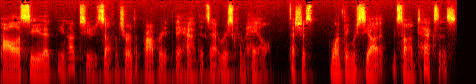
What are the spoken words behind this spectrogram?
policy that, you know, to self insure the property that they have that's at risk from hail. That's just one thing we saw, we saw in Texas.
